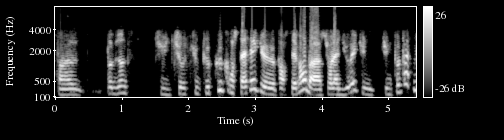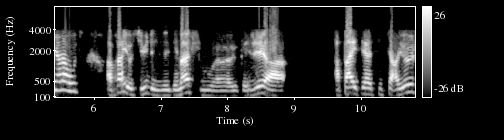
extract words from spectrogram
enfin, pas besoin de, tu, tu, peux plus constater que forcément, bah, sur la durée, tu, ne peux pas tenir la route. Après, il y a aussi eu des, matchs où euh, le PSG a, pas été assez sérieux.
